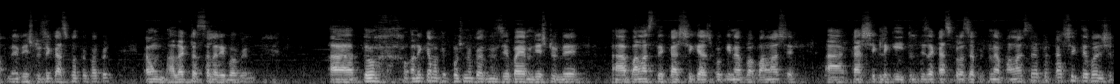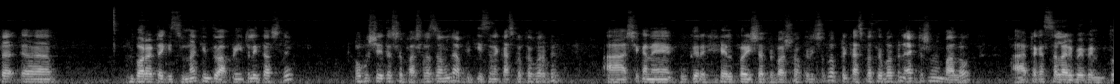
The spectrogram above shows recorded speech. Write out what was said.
আপনি রেস্টুরেন্টে কাজ করতে পারবেন এবং ভালো একটা স্যালারি পাবেন। তো অনেকে আমাকে প্রশ্ন করেন যে, ভাই, আমি রেস্টুরেন্টে বাংলাদেশ থেকে কাজ শিখে আসব কিনা বা বাংলাদেশে কাজ শিখলে কি ইটালিতে কাজ করা যাবে কিনা? বাংলাদেশে আপনি কাজ শিখতে পারেন, সেটা বড় একটা কিছু না, কিন্তু আপনি ইটালিতে আসলে অবশ্যই এটা ভাষাটা জানলে আপনি কিচেনে কাজ করতে পারবেন। সেখানে কুকের হেল্পার হিসাবে বা সহকারী হিসাবে আপনি কাজ করতে পারবেন। একটা সময় ভালো টাকা স্যালারি পাবেন। তো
